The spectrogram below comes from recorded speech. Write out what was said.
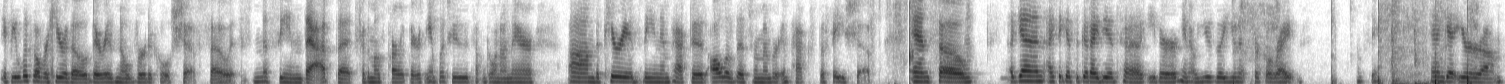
if you look over here, though, there is no vertical shift, so it's missing that. But for the most part, there's amplitude, something going on there. Um, the periods being impacted, all of this, remember, impacts the phase shift. And so, again, I think it's a good idea to either, you know, use the unit circle, right? Oopsie and get your, um,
